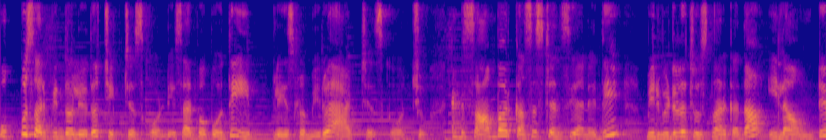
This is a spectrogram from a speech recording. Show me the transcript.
ఉప్పు సరిపిందో లేదో చెక్ చేసుకోండి. సరిపోతే ఈ ప్లేస్లో మీరు యాడ్ చేసుకోవచ్చు. అండ్ సాంబార్ కన్సిస్టెన్సీ అనేది మీరు వీడియోలో చూస్తున్నారు కదా ఇలా ఉంటే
